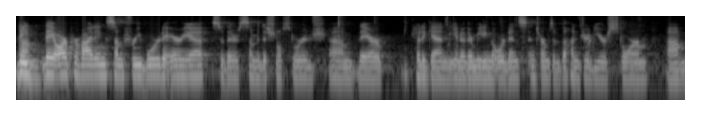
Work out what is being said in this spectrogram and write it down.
They, Um, they are providing some freeboard area, so there's some additional storage um, there. But again, you know, they're meeting the ordinance in terms of the 100-year storm. Um,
